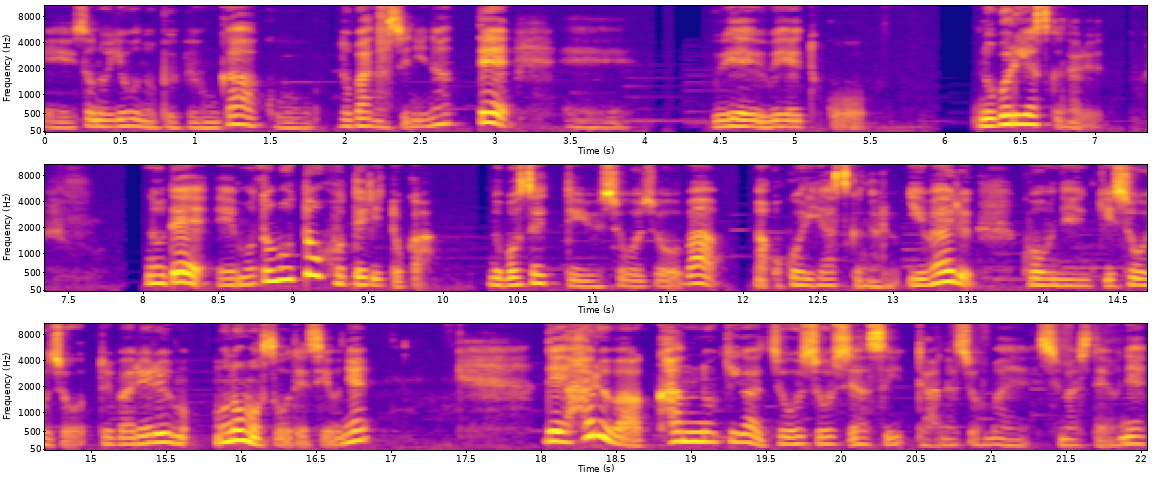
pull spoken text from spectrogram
えー、その陽の部分がこう野放しになって、えー、上へ上へとこう上りやすくなるので、もともとほてりとかのぼせっていう症状は、まあ、起こりやすくなるいわゆる更年期症状と呼ばれるものもそうですよね。で春は寒の気が上昇しやすいって話を前しましたよね。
